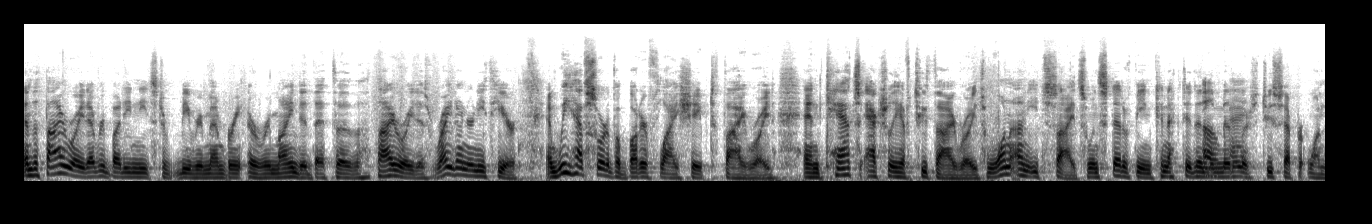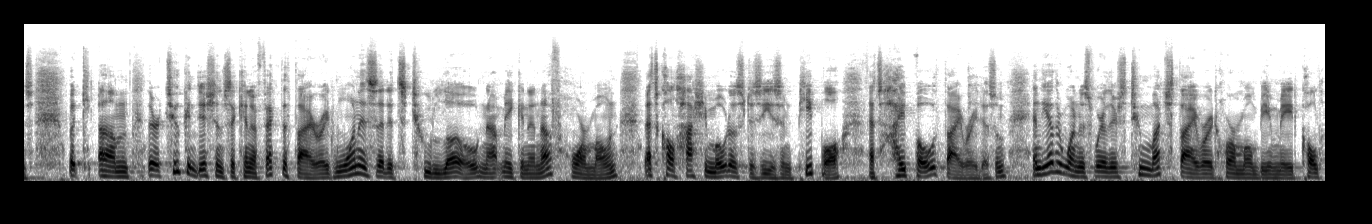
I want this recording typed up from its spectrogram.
and the thyroid, everybody needs to be remembering or reminded that uh, the thyroid is right underneath here, and we have sort of a butterfly-shaped thyroid, and cats actually have two thyroids, one on each side. So instead of being connected in the middle, there's two separate ones. But um, there are two conditions that can affect the thyroid. One is that it's too low, not making enough hormone. That's called Hashimoto's disease in people. That's hypothyroidism. And the other one is where there's too much thyroid hormone being made, called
